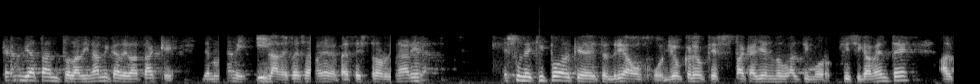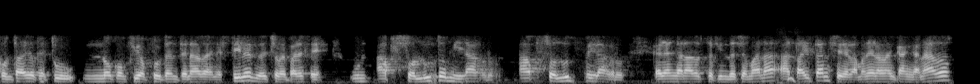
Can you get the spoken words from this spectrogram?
cambia tanto la dinámica del ataque de Miami y la defensa de Miami me parece extraordinaria. Es un equipo al que tendría ojo. Yo creo que está cayendo Baltimore físicamente. Al contrario que tú, no confío absolutamente nada en Steelers. De hecho, me parece un absoluto milagro, absoluto milagro que hayan ganado este fin de semana a Titans y de la manera en la que han ganado.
